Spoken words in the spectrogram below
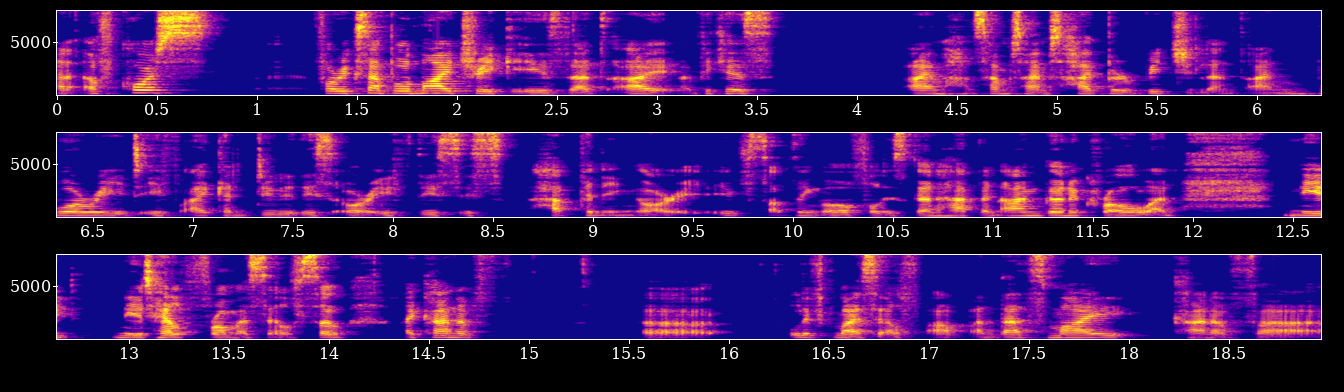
and of course, for example, my trick is that I, because I'm sometimes hyper vigilant. I'm worried if I can do this or if this is happening or if something awful is going to happen. I'm going to crawl and need need help from myself. So I kind of uh, lift myself up, and that's my kind of uh,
